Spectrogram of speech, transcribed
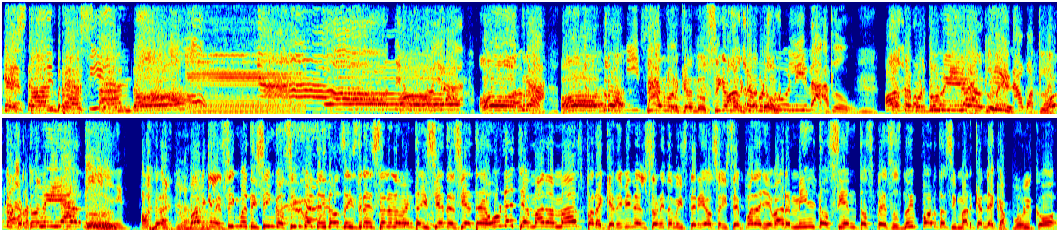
que están raspando! Otra, Otra. Sigan marcando, sigan Otra marcando. oportunidad. Otra oportunidad. Otra oportunidad. Márquele 55 52 630 977. Una llamada más para que adivine el sonido misterioso y se pueda llevar 1200 pesos. No importa si marcan de Acapulco,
